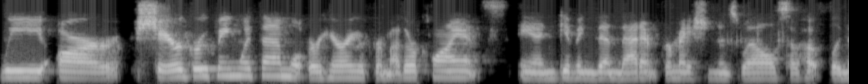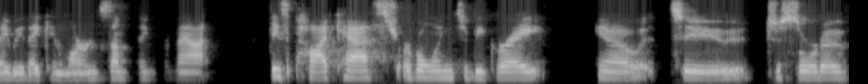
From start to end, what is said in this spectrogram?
We are share grouping with them what we're hearing from other clients and giving them that information as well. So hopefully, maybe they can learn something from that. These podcasts are going to be great, you know, to to sort of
